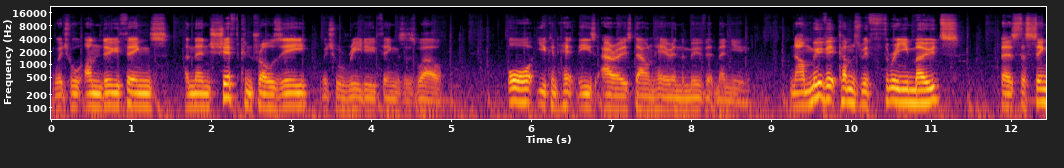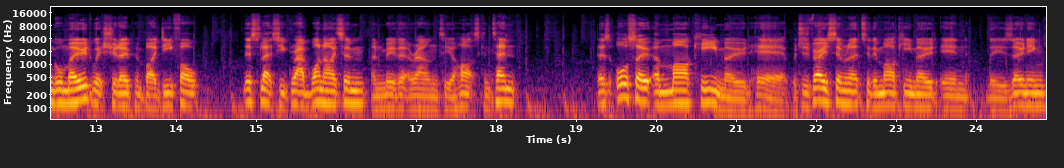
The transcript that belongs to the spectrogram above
which will undo things and then Shift Control Z which will redo things as well or you can hit these arrows down here in the Move It menu. Now Move It comes with three modes. There's the single mode, which should open by default. This lets you grab one item and move it around to your heart's content. There's also a marquee mode here, which is very similar to the marquee mode in the zoning.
